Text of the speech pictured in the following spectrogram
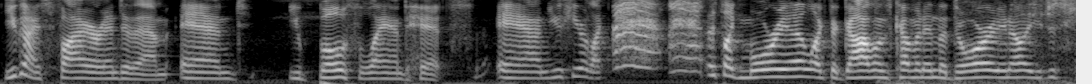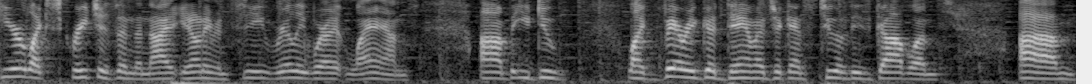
you guys fire into them, and you both land hits, and you hear like "Ah, ah." it's like Moria, like the goblins coming in the door. You know, you just hear like screeches in the night. You don't even see really where it lands, uh, but you do like very good damage against two of these goblins. Um,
